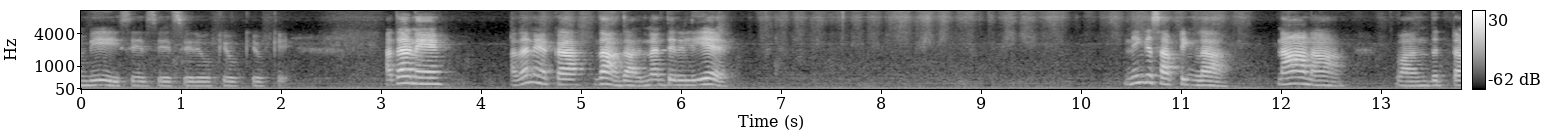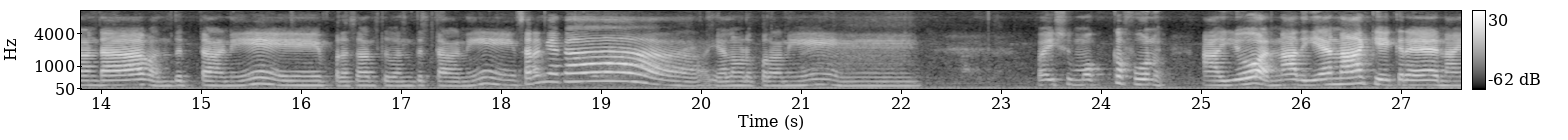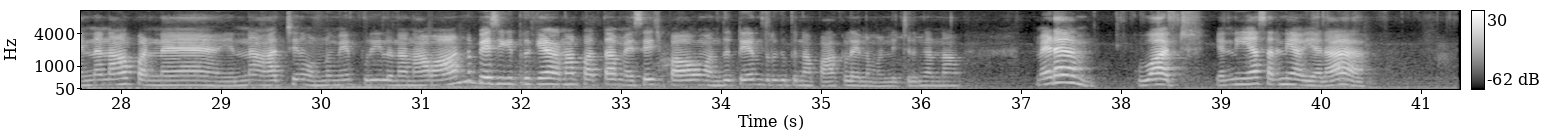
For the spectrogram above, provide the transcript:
தம்பி. சரி சரி சரி. Okay okay okay. அதானே? அதானே அக்கா? அதான் அதான் என்னன்னு தெரியலையே. நீங்கள் சாப்பிட்டீங்களா? நானா? வந்துட்டான்டா வந்துட்டானே. பிரசாந்த் வந்துட்டானே. சரண்யாக்கா ஏலம் விட போகிறானே வயசு மொக்க ஃபோனு ஐயோ அண்ணா அது ஏன்னா கேட்குற நான் என்னண்ணா பண்ணேன்? என்ன ஆச்சுன்னு ஒன்றுமே புரியலண்ணா. நான் வான்னு பேசிக்கிட்டு இருக்கேன். ஆனால் பார்த்தா மெசேஜ் பாவம் வந்துட்டே இருந்துருக்குது. நான் பார்க்கல. என்னை மன்னிச்சிருங்க அண்ணா. மேடம் வாட் என்னையா சரணியாவியாடா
